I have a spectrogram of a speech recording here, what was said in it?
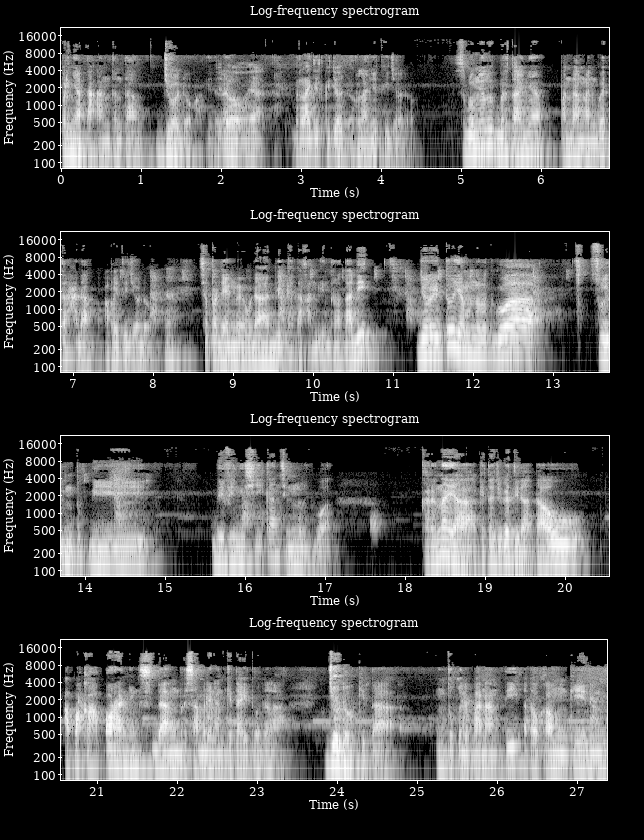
pernyataan tentang jodoh gitu kan. Jodoh ya. Berlanjut ke jodoh. berlanjut ke jodoh. Sebelumnya lu bertanya pandangan gue terhadap apa itu jodoh. Nah. Seperti yang gue udah dikatakan di intro tadi, jodoh itu yang menurut gue sulit untuk didefinisikan sih menurut gue. Karena ya kita juga tidak tahu apakah orang yang sedang bersama dengan kita itu adalah jodoh kita untuk ke depan nanti ataukah mungkin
